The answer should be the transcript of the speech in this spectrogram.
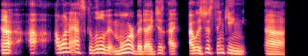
Uh, I, I want to ask a little bit more, but I just I, I was just thinking, uh,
